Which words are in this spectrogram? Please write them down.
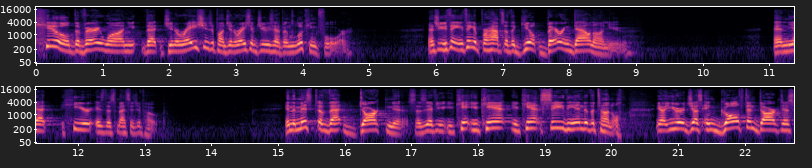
killed the very one that generations upon generations of Jews have been looking for. And so you think, you think of perhaps of the guilt bearing down on you. And yet, here is this message of hope. In the midst of that darkness, as if you, you, can't, you, can't, you can't see the end of the tunnel, you know, you're just engulfed in darkness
